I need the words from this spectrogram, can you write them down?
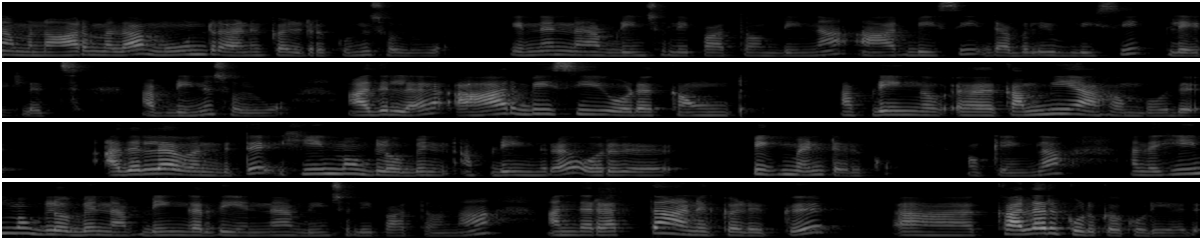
நம்ம நார்மலாக மூன்று அணுக்கள் இருக்குன்னு சொல்லுவோம். என்னென்ன அப்படின்னு சொல்லி பார்த்தோம் அப்படின்னா ஆர்பிசி டபிள்யூபிசி பிளேட்லெட்ஸ் அப்படின்னு சொல்லுவோம். அதில் ஆர்பிசியோட கவுண்ட் அப்படிங்க கம்மியாகும்போது அதில் வந்துட்டு ஹீமோகுளோபின் அப்படிங்கிற ஒரு பிக்மெண்ட் இருக்கும். ஓகேங்களா? அந்த ஹீமோகுளோபின் அப்படிங்கிறது என்ன அப்படின்னு சொல்லி பார்த்தோம்னா அந்த இரத்த அணுக்களுக்கு கலர் கொடுக்கக்கூடியது.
